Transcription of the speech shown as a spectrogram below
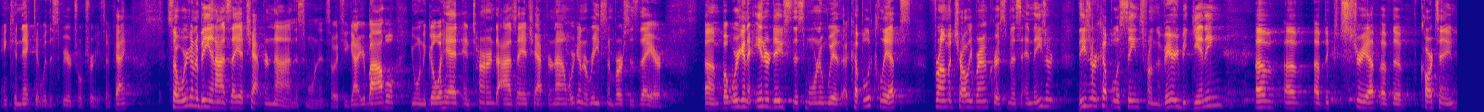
and connect it with the spiritual truth, okay? So we're going to be in Isaiah chapter 9 this morning. So if you got your Bible, you want to go ahead and turn to Isaiah chapter 9. We're going to read some verses there. Um, but we're going to introduce this morning with a couple of clips from a Charlie Brown Christmas. And these are, these are a couple of scenes from the very beginning of, of, of the strip, of the cartoon.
